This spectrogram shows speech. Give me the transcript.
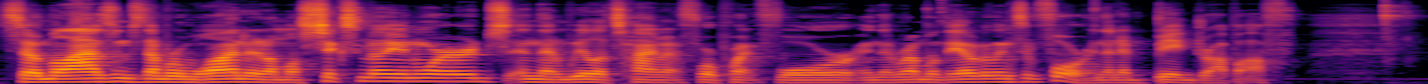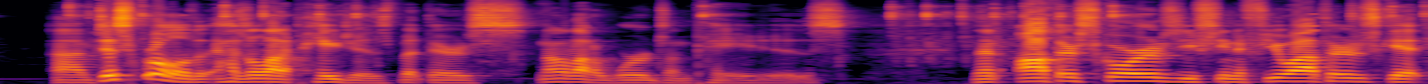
So Malazan's number one at almost 6 million words, and then Wheel of Time at 4.4, and then Realm of the Elderlings at 4, and then a big drop off. Uh, Discworld has a lot of pages, but there's not a lot of words on pages. And then author scores, you've seen a few authors get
